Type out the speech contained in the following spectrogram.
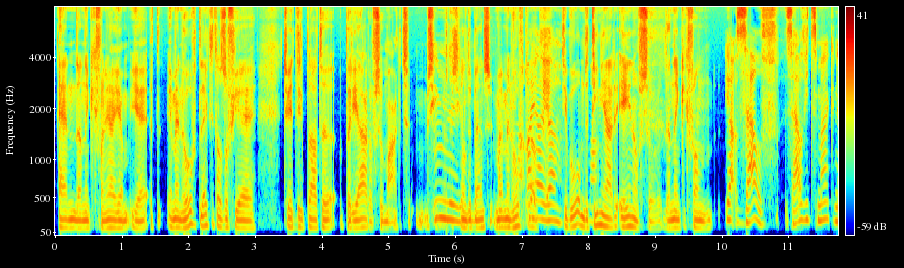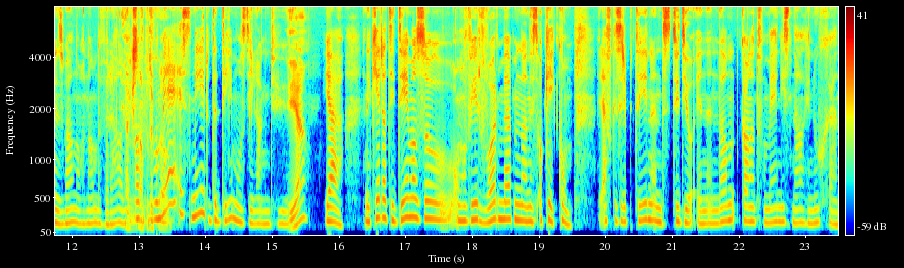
En dan denk ik van, ja, jij, in mijn hoofd lijkt het alsof jij twee, drie platen per jaar of zo maakt. Misschien met Nee. verschillende bands. Maar in mijn hoofd Ja, wel. ja, ja. Thibaut, om de tien jaar één of zo. Dan denk ik van, Ja, zelf. Zelf iets maken is wel nog een ander verhaal. Ja, ik Maar snap het ook voor wel. mij is het meer de demos die lang duren. Ja? Ja, en een keer dat die demos zo ongeveer vorm hebben, dan is oké, kom, even repeteren en de studio in. En dan kan het voor mij niet snel genoeg gaan.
